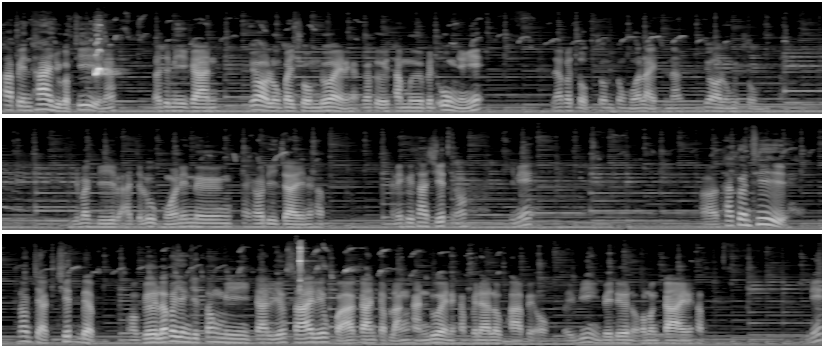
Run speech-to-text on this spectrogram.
ถ้าเป็นท่าอยู่กับที่นะ เราจะมีการ ย่อลงไปชมด้วยนะครับ ก็คือทำมือเป็นอุ้งอย่างนี้ แล้วก็ตบชมตรงหัวไหล่สุนัขย่อลงไปชมดีมากดีอาจจะลูบหัวนิดนึงให้เขาดีใจนะครับ อันนี้คือท่าชิดเนาะทีนี้ถ้าเคลื่อนที่นอกจากชิดแบบออกเดินแล้วก็ยังจะต้องมีการเลี้ยวซ้ายเลี้ยวขวาการกลับหลังหันด้วยนะครับ เวลาเราพาไปออกไปวิ่งไปเดินออกกำลังกายนะครับทีนี้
